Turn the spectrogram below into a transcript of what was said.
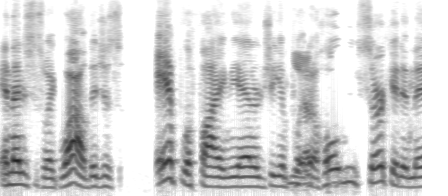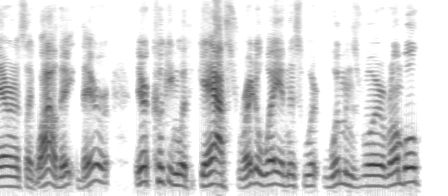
and then it's just like, wow, they're just amplifying the energy and putting yep. a whole new circuit in there. And it's like, wow, they they're they're cooking with gas right away in this w- women's Royal Rumble.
